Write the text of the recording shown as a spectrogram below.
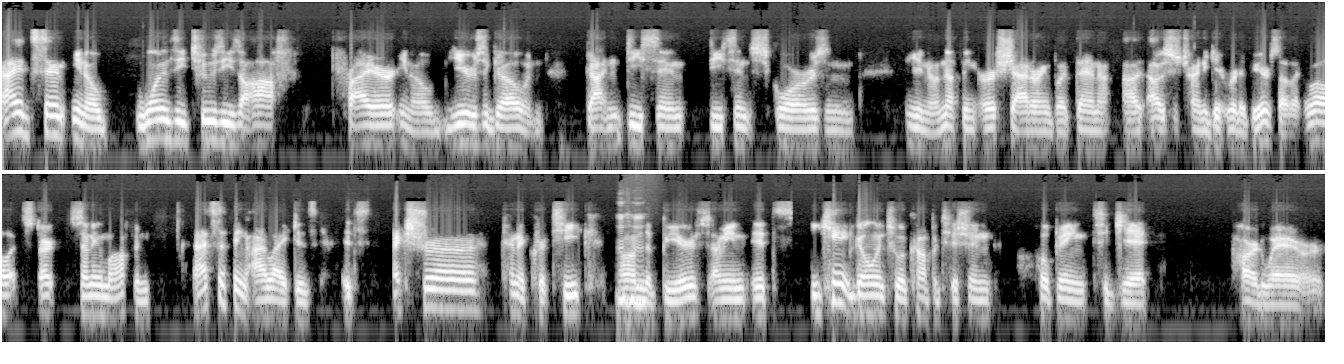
I I had sent, you know, onesie twosies off prior, you know, years ago and gotten decent decent scores and you know nothing earth shattering but then I, I was just trying to get rid of beer so i was like well let's start sending them off and that's the thing i like is it's extra kind of critique on Mhm. the beers i mean it's you can't go into a competition hoping to get hardware or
